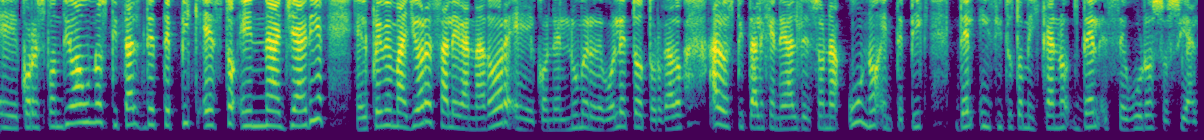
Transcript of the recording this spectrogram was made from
eh, correspondió a un hospital de Tepic, esto en Nayarit. El premio mayor sale ganador eh, con el número de boleto otorgado al Hospital General de Zona 1 en Tepic del Instituto Mexicano del Seguro Social.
